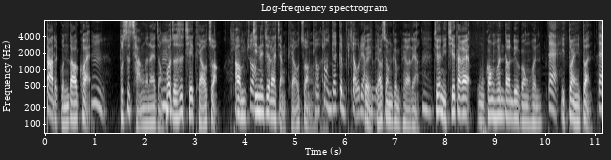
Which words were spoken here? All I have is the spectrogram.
大的滚刀块，嗯，不是长的那种，或者是切条状。啊，我们今天就来讲条状。条状应该更漂亮，对，条状更漂亮。嗯，就是你切大概五公分到六公分，对，一段一段，对，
